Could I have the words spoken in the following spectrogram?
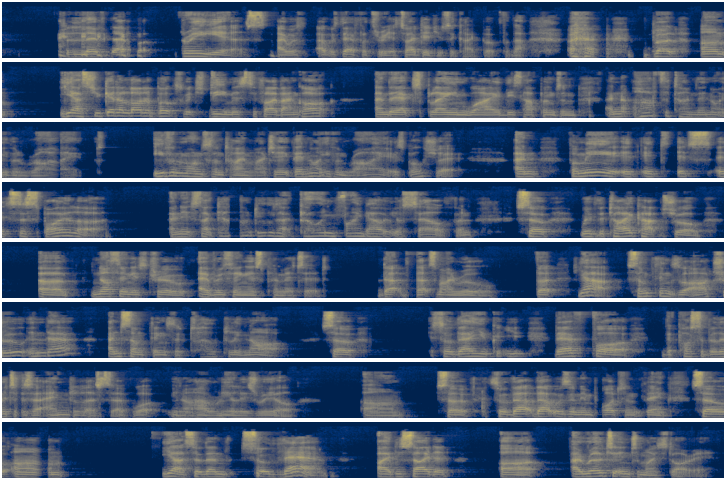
lived there for three years. I was I was there for three years, so I did use a guidebook for that. but um, yes, you get a lot of books which demystify Bangkok, and they explain why this happens, and and half the time they're not even right. Even ones on time magic, they're not even right. It's bullshit. And for me, it, it it's it's a spoiler, and it's like don't do that. Go and find out yourself. And so with the Thai capsule, uh, nothing is true. Everything is permitted. That that's my rule. But yeah, some things are true in there, and some things are totally not. So so there you could you, therefore the possibilities are endless of what you know how real is real. Um, so so that that was an important thing. So um, yeah. So then so then I decided uh, I wrote it into my story,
